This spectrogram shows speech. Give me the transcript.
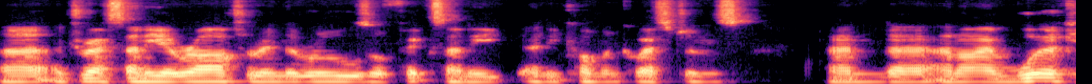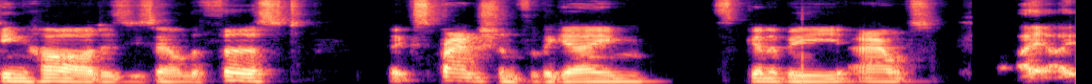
uh, address any errata in the rules or fix any any common questions. And uh, and I am working hard, as you say, on the first expansion for the game. It's going to be out. I, I,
